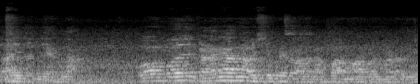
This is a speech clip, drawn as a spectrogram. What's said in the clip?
தாய் தந்தையெல்லாம் போகும்போது கடங்காரன விஷயம் போயிடுவாங்க. அப்பா அம்மா அப்புறம் மனைவி.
